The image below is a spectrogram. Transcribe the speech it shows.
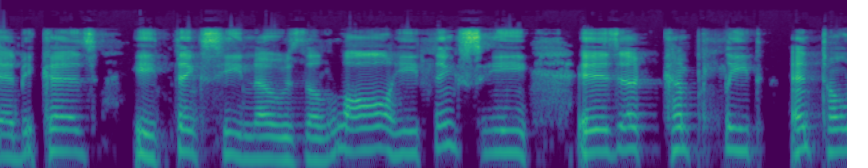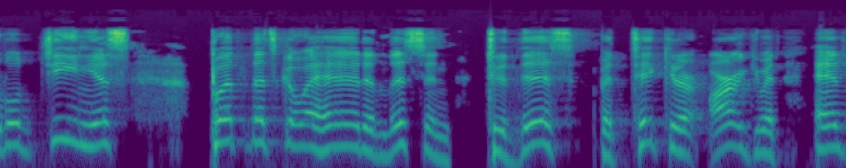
and because he thinks he knows the law. He thinks he is a complete and total genius. But let's go ahead and listen to this particular argument and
